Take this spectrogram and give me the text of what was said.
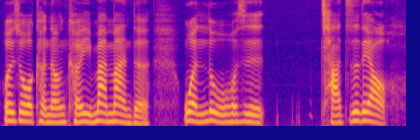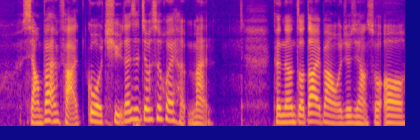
或者说我可能可以慢慢的问路，或是查资料。想办法过去，但是就是会很慢。可能走到一半，我就想说：“哦，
